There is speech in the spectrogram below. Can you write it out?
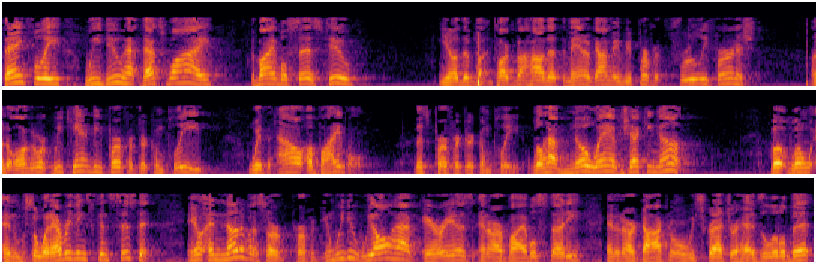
thankfully, we do have, that's why the Bible says too, you know, the, talk about how that the man of God may be perfect, truly furnished unto all good work. We can't be perfect or complete without a Bible that's perfect or complete. We'll have no way of checking up. But when, and so when everything's consistent, you know, and none of us are perfect. And we do, we all have areas in our Bible study and in our doctrine where we scratch our heads a little bit.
